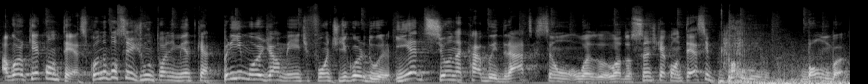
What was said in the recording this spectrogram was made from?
Agora o que acontece? Quando você junta um alimento que é primordialmente fonte de gordura e adiciona carboidratos, que são o adoçante que acontece, BUM! Bomba,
